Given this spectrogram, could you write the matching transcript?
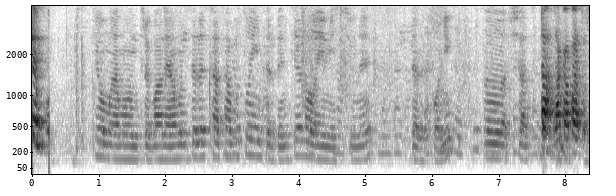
Suntem cu... Eu mai am o întrebare. Am înțeles că ați avut o intervenție la o emisiune telefonic uh, și ați spus... Da, la Capatos.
